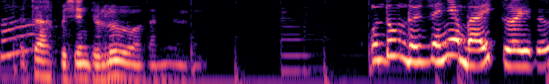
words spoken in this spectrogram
udah habisin dulu makannya Untung dosennya baik loh itu.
